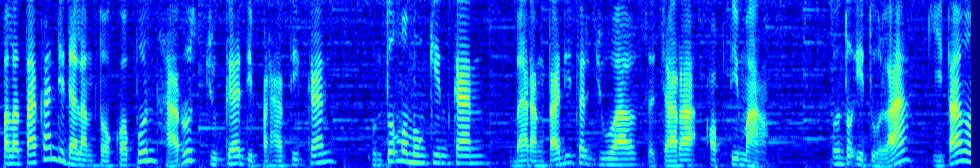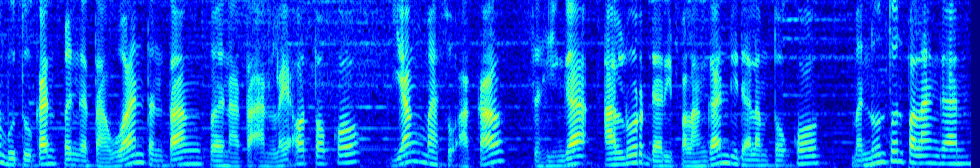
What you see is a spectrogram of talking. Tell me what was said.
peletakan di dalam toko pun harus juga diperhatikan untuk memungkinkan barang tadi terjual secara optimal. Untuk itulah, kita membutuhkan pengetahuan tentang penataan layout toko yang masuk akal sehingga alur dari pelanggan di dalam toko menuntun pelanggan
